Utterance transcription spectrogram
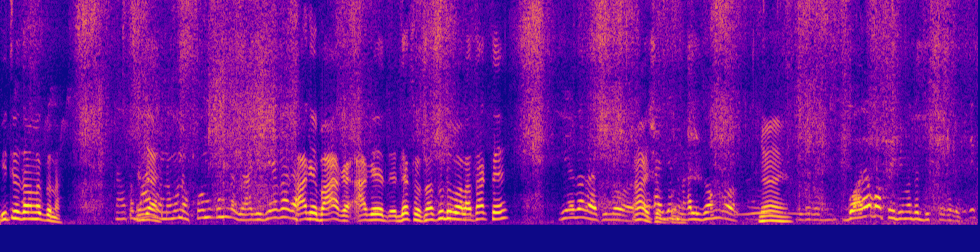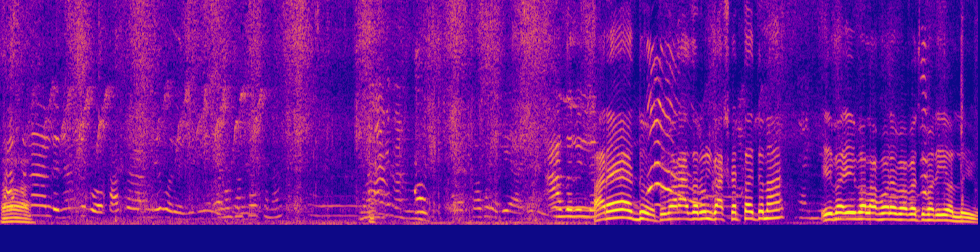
ভিতরে যাওয়া লাগতো না। আগে বাঘ আগে দেখছ না ছোটবেলা থাকতে? হ্যাঁ। হ্যাঁ। আরে দু- তোমার আজারুল গাছ কাটতে হইতো না? এবার এই বেলা পরে বাবা তোমার ইয়ে লইব।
